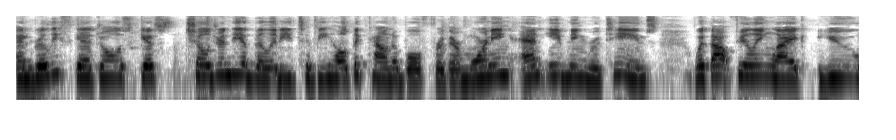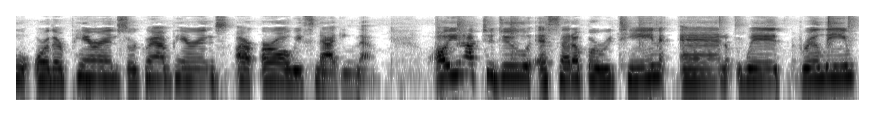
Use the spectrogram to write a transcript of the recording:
And Brili schedules gives children the ability to be held accountable for their morning and evening routines without feeling like you or their parents or grandparents are, are always nagging them. All you have to do is set up a routine and with Brili,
